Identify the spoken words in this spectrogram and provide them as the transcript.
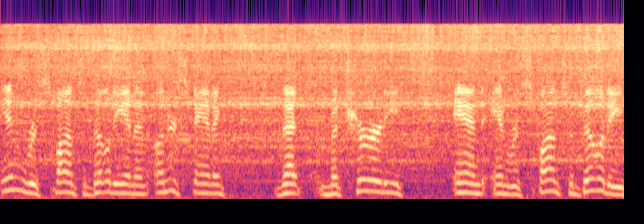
in responsibility, and an understanding that maturity and in responsibility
